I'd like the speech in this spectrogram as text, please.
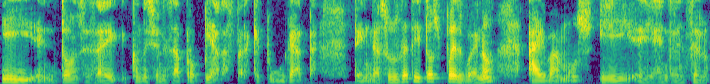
y entonces hay condiciones apropiadas para que tu gata tenga sus gatitos, pues bueno, ahí vamos y ella entra en celo.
